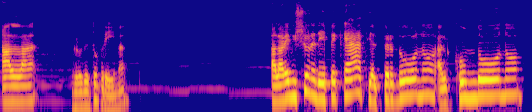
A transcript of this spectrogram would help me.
Alla, ve l'ho detto prima, alla remissione dei peccati, al perdono, al condono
